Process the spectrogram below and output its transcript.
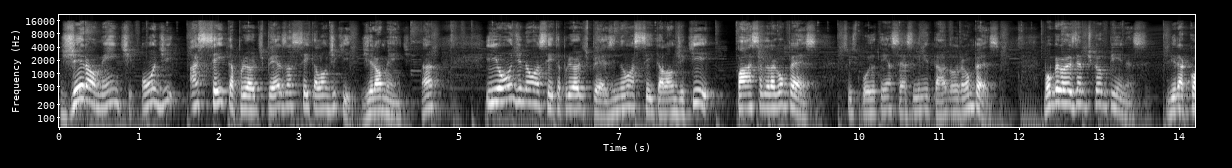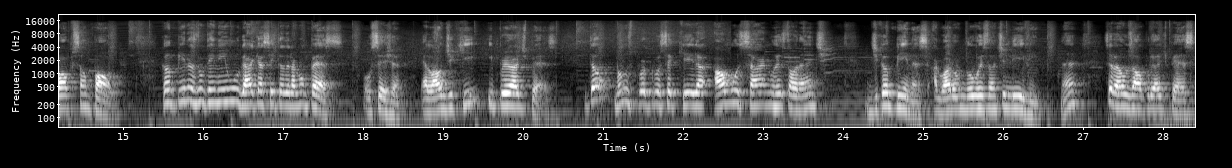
geralmente, onde aceita Priority Pass, aceita Lounge Key, geralmente, tá? E onde não aceita Priority Pass e não aceita Lounge Key, passa Dragon Pass. Sua esposa tem acesso limitado ao Dragon Pass. Vamos pegar o exemplo de Campinas, Viracopos, São Paulo. Campinas não tem nenhum lugar que aceita Dragon Pass, ou seja, é Lounge Key e Priority Pass. Então, vamos supor que você queira almoçar no restaurante de Campinas, agora o novo restaurante Living, né? Você vai usar o Priority Pass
